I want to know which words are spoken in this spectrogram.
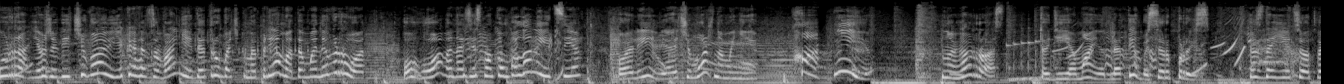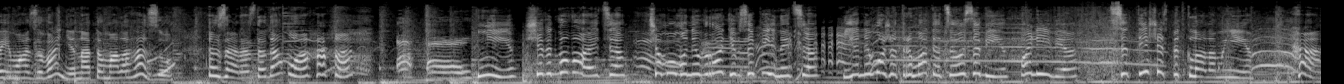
Ура! Я вже відчуваю, яке газування йде трубочками прямо до мене в рот. Ого, вона зі смаком полуниці. Олівія, чи можна мені? Ха, ні. Ну гаразд. Тоді я маю для тебе сюрприз. Здається, у твоєму газуванні надто мало газу. Зараз додамо, ха-ха. Ні, що відбувається? Чому в мене в роті все піниться? Я не можу тримати це у собі. Олівія, це ти щось підклала мені? Ха,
